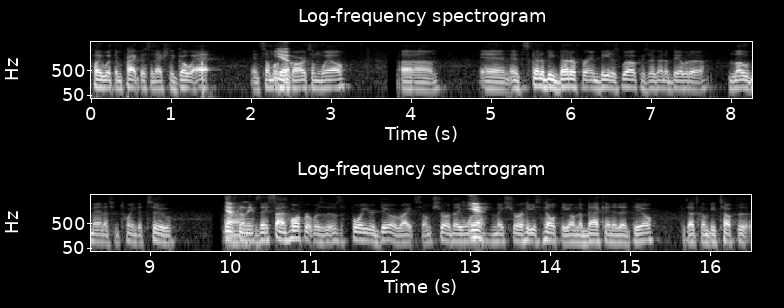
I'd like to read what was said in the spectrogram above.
play with in practice and actually go at and someone yep. who guards him well. Um, and it's going to be better for Embiid as well because they're going to be able to load manage between the two. Definitely. Because um, they signed Horford was it was a four year deal, right? So I'm sure they want yeah. to make sure he's healthy on the back end of that deal because that's going to be tough to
